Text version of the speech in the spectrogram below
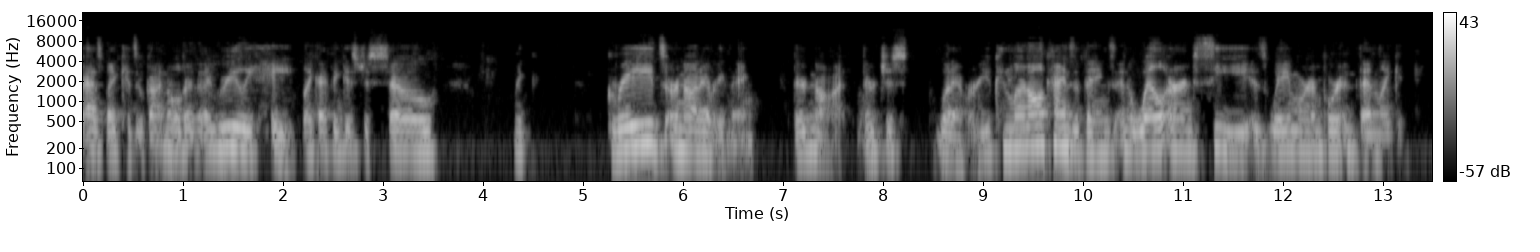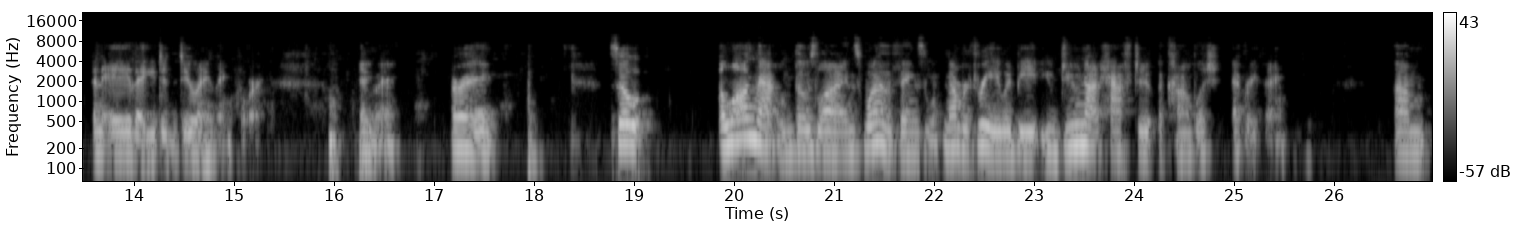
as my kids have gotten older that i really hate like i think is just so like grades are not everything. They're not. They're just whatever. You can learn all kinds of things and a well-earned c is way more important than like an a that you didn't do anything for. Anyway. All right. So along that those lines one of the things number three would be you do not have to accomplish everything. Um,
